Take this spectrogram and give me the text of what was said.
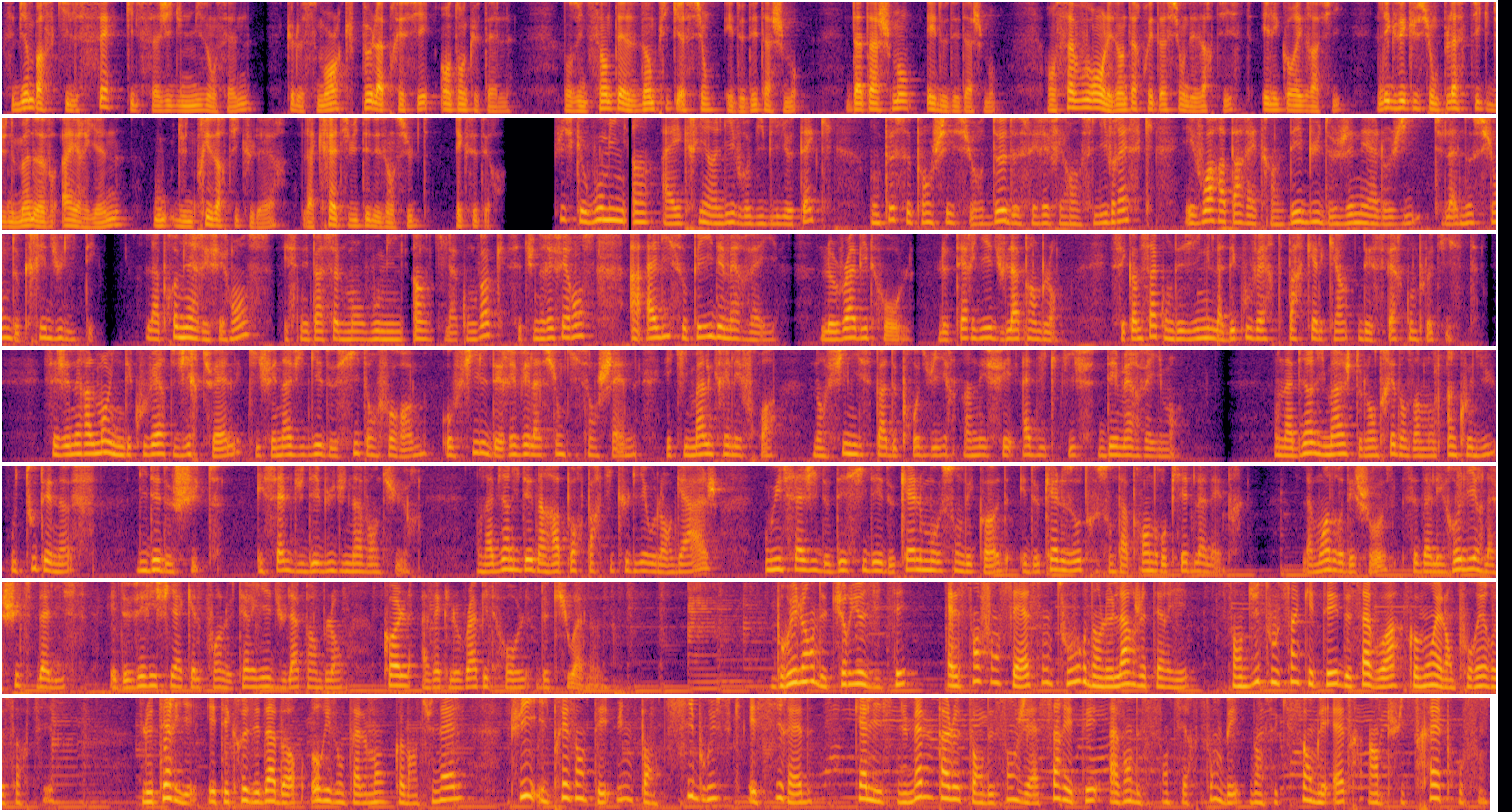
C'est bien parce qu'il sait qu'il s'agit d'une mise en scène que le smork peut l'apprécier en tant que tel, dans une synthèse d'implication et de détachement, d'attachement et de détachement, en savourant les interprétations des artistes et les chorégraphies, l'exécution plastique d'une manœuvre aérienne ou d'une prise articulaire, la créativité des insultes, etc. Puisque Wu Ming 1 a écrit un livre bibliothèque, on peut se pencher sur deux de ses références livresques et voir apparaître un début de généalogie de la notion de crédulité. La première référence, et ce n'est pas seulement Wu Ming 1 qui la convoque, c'est une référence à Alice au pays des merveilles, le Rabbit Hole, le terrier du lapin blanc. C'est comme ça qu'on désigne la découverte par quelqu'un des sphères complotistes. C'est généralement une découverte virtuelle qui fait naviguer de site en forum au fil des révélations qui s'enchaînent et qui, malgré l'effroi, n'en finissent pas de produire un effet addictif d'émerveillement. On a bien l'image de l'entrée dans un monde inconnu où tout est neuf, l'idée de chute et celle du début d'une aventure. On a bien l'idée d'un rapport particulier au langage, où il s'agit de décider de quels mots sont des codes et de quels autres sont à prendre au pied de la lettre. La moindre des choses, c'est d'aller relire la chute d'Alice et de vérifier à quel point le terrier du lapin blanc colle avec le rabbit hole de QAnon. Brûlant de curiosité, elle s'enfonçait à son tour dans le large terrier, sans du tout s'inquiéter de savoir comment elle en pourrait ressortir. Le terrier était creusé d'abord horizontalement comme un tunnel, puis il présentait une pente si brusque et si raide qu'Alice n'eut même pas le temps de songer à s'arrêter avant de se sentir tomber dans ce qui semblait être un puits très profond.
